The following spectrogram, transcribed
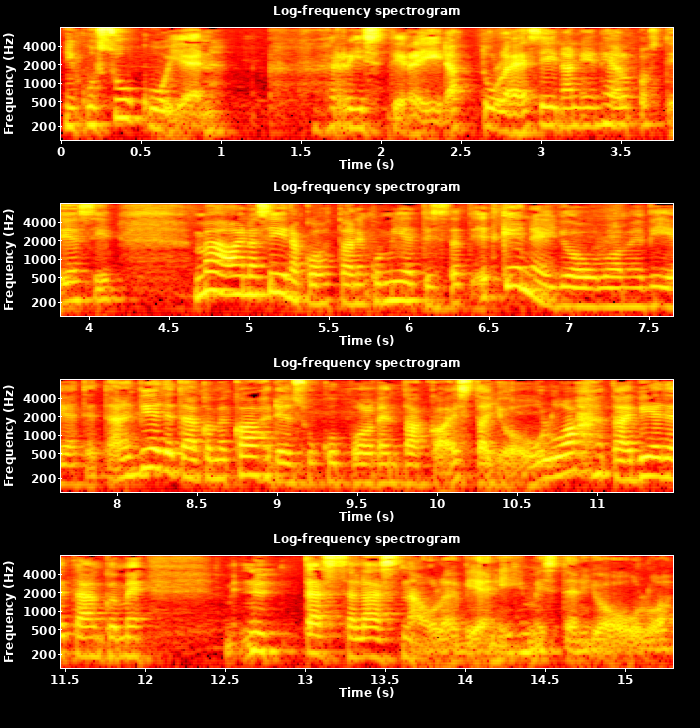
niin kuin sukujen ristiriidat tulee siinä niin helposti esiin. Mä aina siinä kohtaa niin mietin sitä, että kenen joulua me vietetään. Vietetäänkö me kahden sukupolven takaista joulua tai vietetäänkö me nyt tässä läsnä olevien ihmisten joulua.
